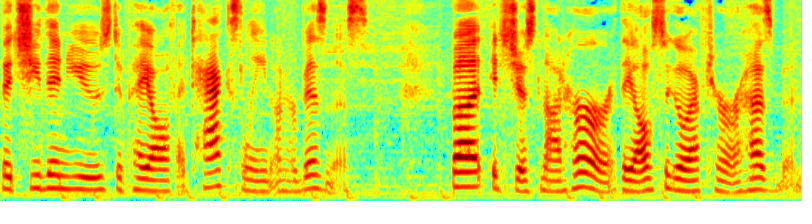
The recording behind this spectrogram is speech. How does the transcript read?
that she then used to pay off a tax lien on her business. But it's just not her. They also go after her husband.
